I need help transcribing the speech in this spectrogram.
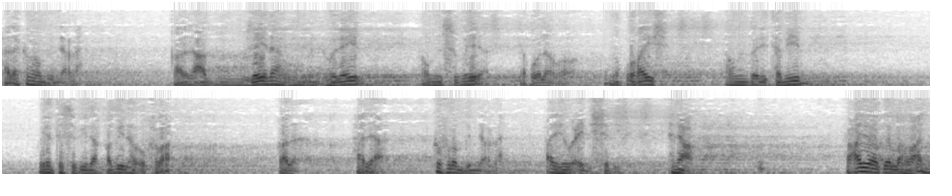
هذا كفر بالنعمة. قال العبد من زينة أو من هذيل أو من سبيع يقول من قريش أو من بني تميم وينتسب إلى قبيلة أخرى. قال هذا كفر بالنعمة عليه الوعيد الشديد. نعم. فعلي رضي الله عنه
